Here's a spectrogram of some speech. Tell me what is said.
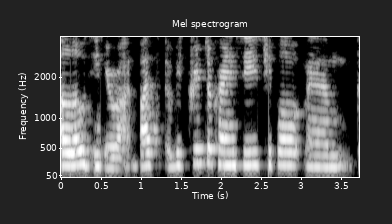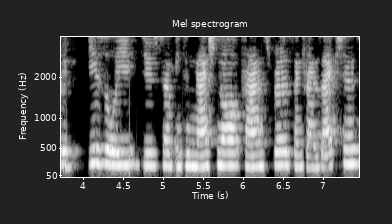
allowed in Iran. But with cryptocurrencies, people um, could easily do some international transfers and transactions.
